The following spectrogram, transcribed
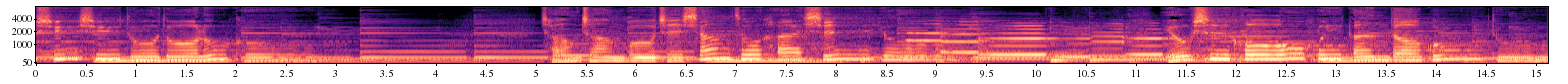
许许多多路口，常常不知向左还是右。有时候我会感到孤独，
